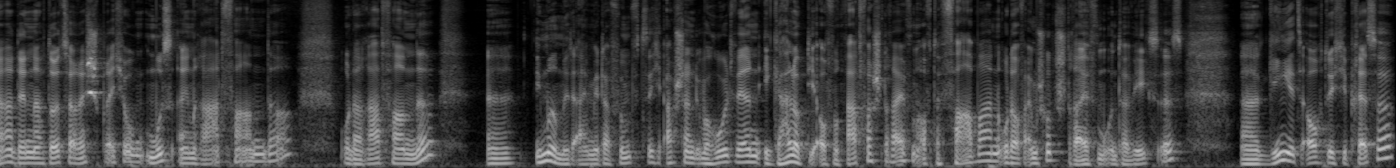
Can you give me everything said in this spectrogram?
Ja, denn nach deutscher Rechtsprechung muss ein Radfahrender oder Radfahrende äh, immer mit 1,50 Meter Abstand überholt werden, egal ob die auf dem Radfahrstreifen, auf der Fahrbahn oder auf einem Schutzstreifen unterwegs ist. Äh, ging jetzt auch durch die Presse,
